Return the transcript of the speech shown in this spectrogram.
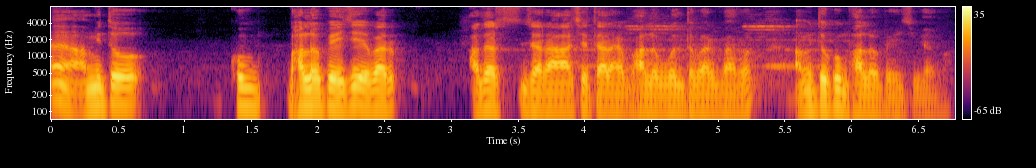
হ্যাঁ আমি তো খুব ভালো পেয়েছি। এবার আদার্স যারা আছে তারা ভালো বলতে পারবে আরও আমি তো খুব ভালো পেয়েছি ব্যবহার।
